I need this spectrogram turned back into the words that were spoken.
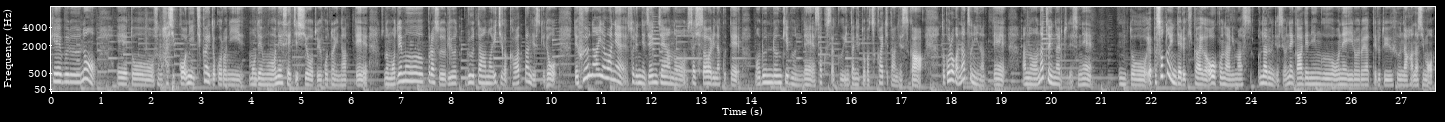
ケーブルの、えーと、その端っこに近いところにモデムをね設置しようということになってそのモデムプラスルーターの位置が変わったんですけどで冬の間はねそれね全然あの差し障りなくてもうルンルン気分でサクサクインターネットが使えてたんですがところが夏になってあの夏になるとですねうんと、やっぱ外に出る機会が多くなりますなるんですよね。ガーデニングをねいろいろやってるというふうな話も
